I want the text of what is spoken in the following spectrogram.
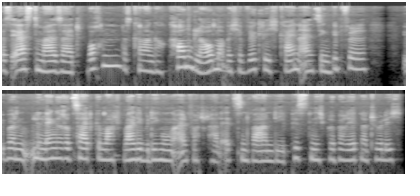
das erste Mal seit Wochen, das kann man kaum glauben, aber ich habe wirklich keinen einzigen Gipfel über eine längere Zeit gemacht, weil die Bedingungen einfach total ätzend waren. Die Pisten nicht präpariert natürlich,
